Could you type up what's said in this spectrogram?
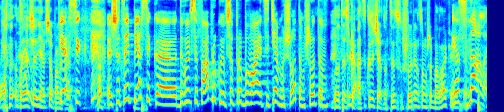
То я, все, я все пам'ятаю. Персик, що цей персик е, дивився фабрику і все пробивається. Теми, що там, що там. Ну ти ж, а скажи чесно, ти з Шурінцем ще балакаєш? Я знала,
